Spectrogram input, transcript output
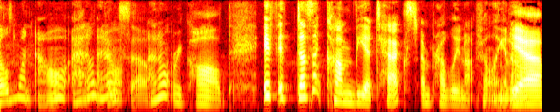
filled one out. I don't, think so. I don't recall. If it doesn't come via text, I'm probably not filling it out. Yeah.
